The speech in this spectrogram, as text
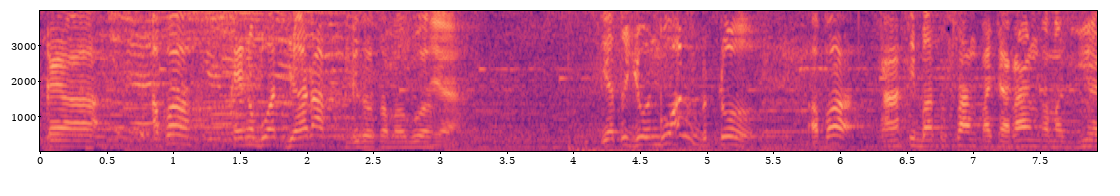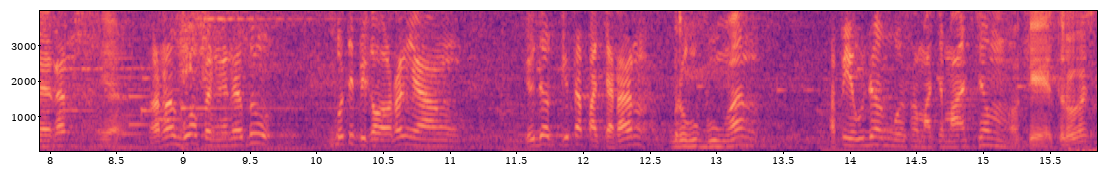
Kayak apa? Kayak ngebuat jarak gitu sama gua. Iya. Ya tujuan gua kan betul. Apa ngasih batasan pacaran sama dia kan? Iya. Karena gua pengennya tuh gua tipikal orang yang yaudah kita pacaran berhubungan tapi ya udah nggak usah macem-macem. Oke, terus?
